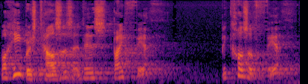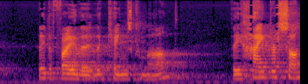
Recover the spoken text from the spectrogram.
Well, Hebrews tells us it is by faith. Because of faith, they defy the, the king's command. They hide their son.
